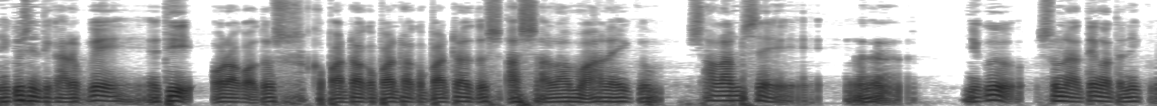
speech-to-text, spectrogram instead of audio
Niku sing dikarepke. Jadi ora kok terus kepada kepada kepada terus assalamualaikum. Salam sik. Niku sunate ngoten niku.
